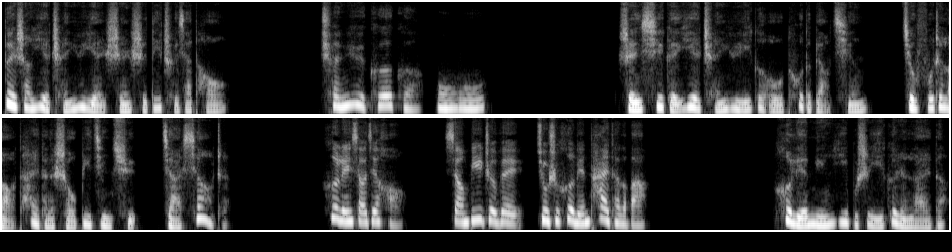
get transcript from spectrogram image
对上叶晨玉，眼神时低垂下头。陈玉哥哥，呜呜。沈西给叶晨玉一个呕吐的表情，就扶着老太太的手臂进去，假笑着：“赫连小姐好，想必这位就是赫连太太了吧？”赫连名医不是一个人来的，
